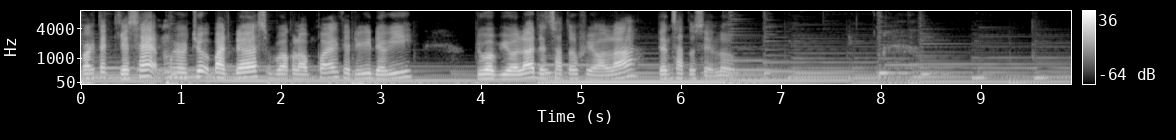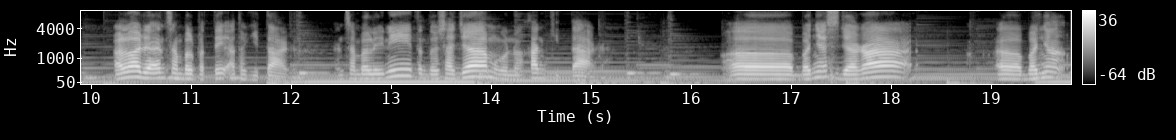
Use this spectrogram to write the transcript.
Kuartet gesek merujuk pada sebuah kelompok yang terdiri dari dua biola dan satu viola dan satu cello. Lalu ada ensemble petik atau gitar. Ensemble ini tentu saja menggunakan gitar. E, banyak sejarah, e, banyak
